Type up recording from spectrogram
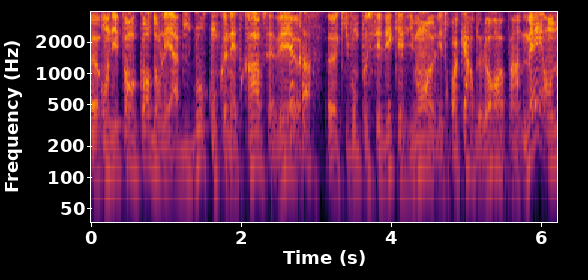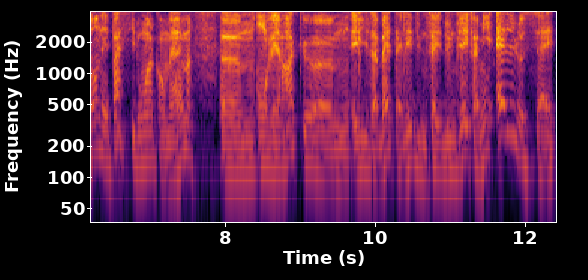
Euh, on n'est pas encore dans les Habsbourg qu'on connaîtra, vous savez, euh, euh, qui vont posséder quasiment les trois quarts de l'Europe. hein. Mais on n'en est pas si loin quand même. On verra que Élisabeth, elle est d'une vieille famille. Elle le sait.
